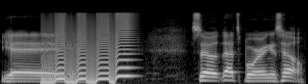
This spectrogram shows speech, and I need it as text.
Yay. so that's boring as hell.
